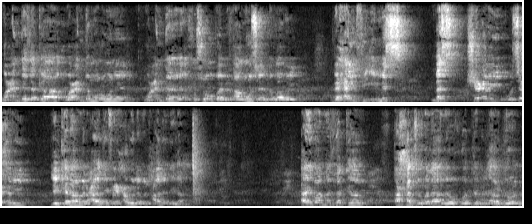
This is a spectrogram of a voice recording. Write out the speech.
وعنده ذكاء وعنده مرونة وعنده خصوبة بقاموسه اللغوي بحيث يمس مس شعري وسحري للكلام العادي فيحوله من حال إلى حال. أيضا نتذكر أحد زملائنا واخوتنا بالاردن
